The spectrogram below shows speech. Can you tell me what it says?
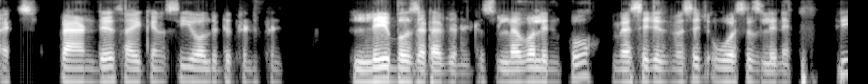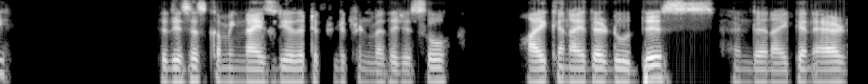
expand this, I can see all the different different labels that I've generated. So level info, message is message, OS is Linux. See, so this is coming nicely as a different different messages. So I can either do this and then I can add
